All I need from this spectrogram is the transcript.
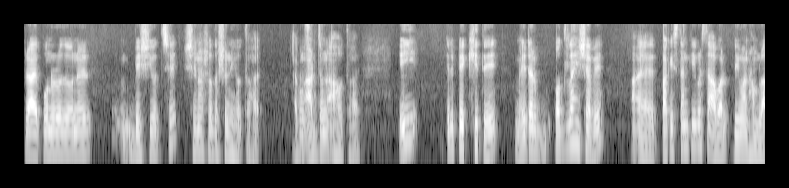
প্রায় পনেরো জনের বেশি হচ্ছে সেনা সদস্য নিহত হয়। এবং। আটজন আহত হয়। এই এর প্রেক্ষিতে এটার বদলা হিসাবে পাকিস্তান কি করছে? আবার বিমান হামলা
